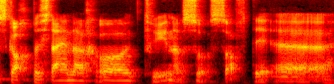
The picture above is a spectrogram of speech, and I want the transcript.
skarpe steiner og tryner så saftig. Uh,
